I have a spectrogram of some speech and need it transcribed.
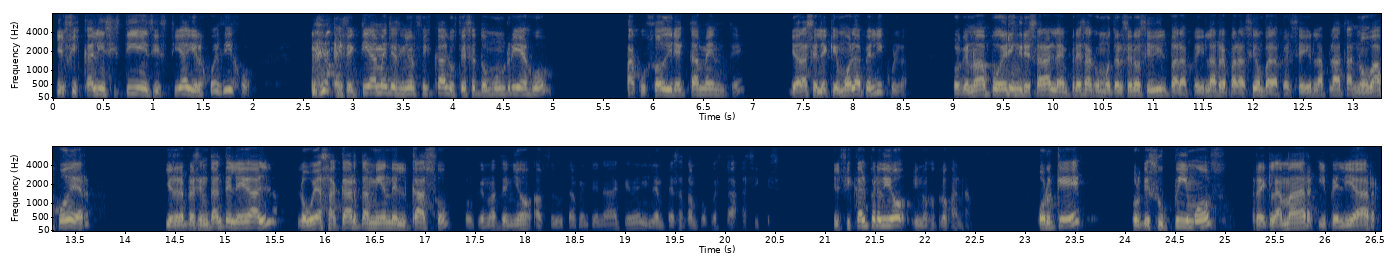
Y el fiscal insistía, insistía, y el juez dijo, efectivamente, señor fiscal, usted se tomó un riesgo, acusó directamente, y ahora se le quemó la película, porque no va a poder ingresar a la empresa como tercero civil para pedir la reparación, para perseguir la plata, no va a poder, y el representante legal lo voy a sacar también del caso, porque no ha tenido absolutamente nada que ver, y la empresa tampoco está, así que el fiscal perdió y nosotros ganamos. ¿Por qué? Porque supimos reclamar y pelear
